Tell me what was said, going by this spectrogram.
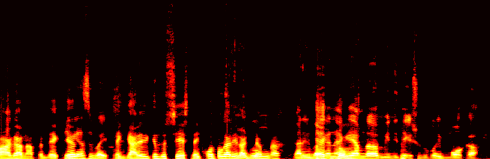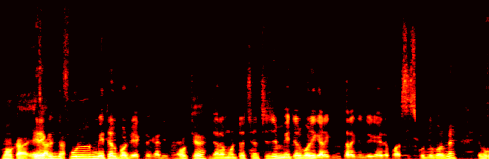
বাগান। আপনি ঠিক আছে ভাই। মানে গাড়ির কিন্তু শেষ নাই। কত গাড়ি লাগবে আপনার? গাড়ির বাগানে আগে আমরা মিনি থেকে শুরু করি মকা। মকা এটা কিন্তু ফুল মেটাল বডি একটা গাড়ি ভাই। ওকে যারা মনে হচ্ছে যে মেটাল বডি গাড়ি কিনবে তারা কিন্তু এই গাড়িটা পারচেজ করতে পারবেন। এবং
